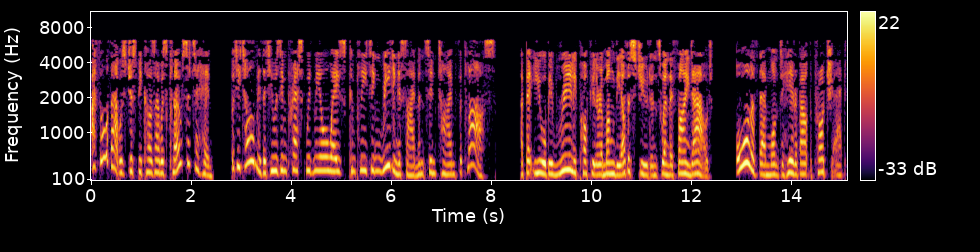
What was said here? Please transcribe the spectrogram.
I thought that was just because I was closer to him, but he told me that he was impressed with me always completing reading assignments in time for class. I bet you will be really popular among the other students when they find out. All of them want to hear about the project.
